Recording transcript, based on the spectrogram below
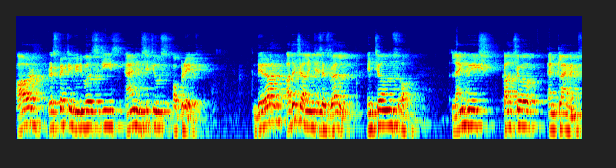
our respective universities and institutes operate. There are other challenges as well in terms of language, culture, and climate.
